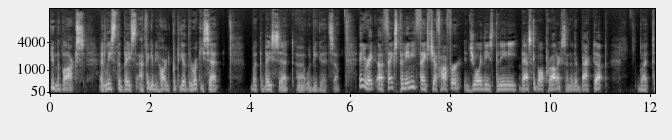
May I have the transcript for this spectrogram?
in the box, at least the base. I think it'd be hard to put together the rookie set but the base set uh, would be good. So, any rate, uh, thanks Panini, thanks Jeff Hoffer. Enjoy these Panini basketball products. I know they're backed up, but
